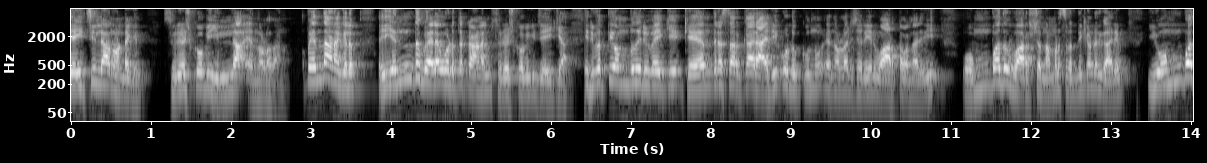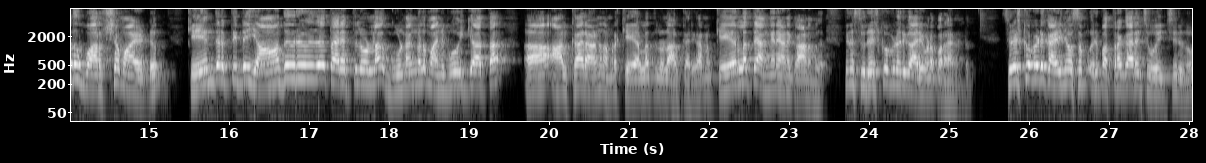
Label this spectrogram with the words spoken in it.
ജയിച്ചില്ല എന്നുണ്ടെങ്കിൽ സുരേഷ് ഗോപി ഇല്ല എന്നുള്ളതാണ്. അപ്പൊ എന്താണെങ്കിലും എന്ത് വില കൊടുത്തിട്ടാണെങ്കിലും സുരേഷ് ഗോപിക്ക് ജയിക്കുക. ഇരുപത്തി ഒമ്പത് രൂപയ്ക്ക് കേന്ദ്ര സർക്കാർ അരി കൊടുക്കുന്നു എന്നുള്ളൊരു ചെറിയൊരു വാർത്ത വന്നാൽ ഈ ഒമ്പത് വർഷം നമ്മൾ ശ്രദ്ധിക്കേണ്ട ഒരു കാര്യം ഈ ഒമ്പത് വർഷമായിട്ട് കേന്ദ്രത്തിന്റെ യാതൊരുവിധ തരത്തിലുള്ള ഗുണങ്ങളും അനുഭവിക്കാത്ത ആൾക്കാരാണ് നമ്മുടെ കേരളത്തിലുള്ള ആൾക്കാർ കാരണം കേരളത്തെ അങ്ങനെയാണ് കാണുന്നത്. പിന്നെ സുരേഷ് ഗോപിയുടെ ഒരു കാര്യം കൂടെ പറയാനുണ്ട്. സുരേഷ് ഗോപിയുടെ കഴിഞ്ഞ ദിവസം ഒരു പത്രക്കാരൻ ചോദിച്ചിരുന്നു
